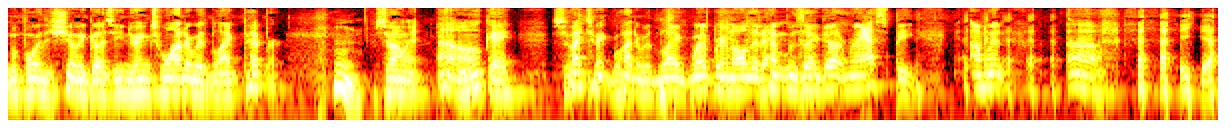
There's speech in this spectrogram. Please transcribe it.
before the show?" He goes, "He drinks water with black pepper." So I went, "Oh, okay." So I drank water with black pepper, and all that happened was I got raspy. I went, "Oh." yeah.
